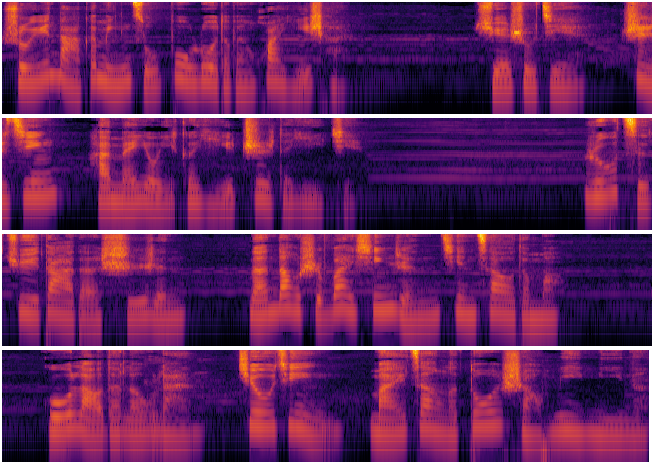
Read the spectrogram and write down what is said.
属于哪个民族部落的文化遗产？学术界至今还没有一个一致的意见。如此巨大的石人，难道是外星人建造的吗？古老的楼兰究竟埋葬了多少秘密呢？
